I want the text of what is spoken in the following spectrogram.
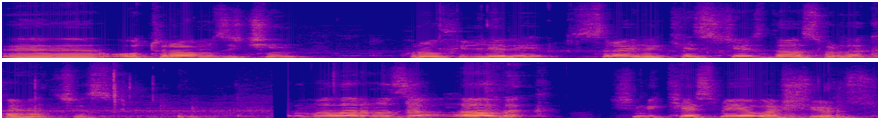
e, oturağımız için profilleri sırayla keseceğiz. Daha sonra da kaynatacağız. Korumalarımızı aldık. Şimdi kesmeye başlıyoruz.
